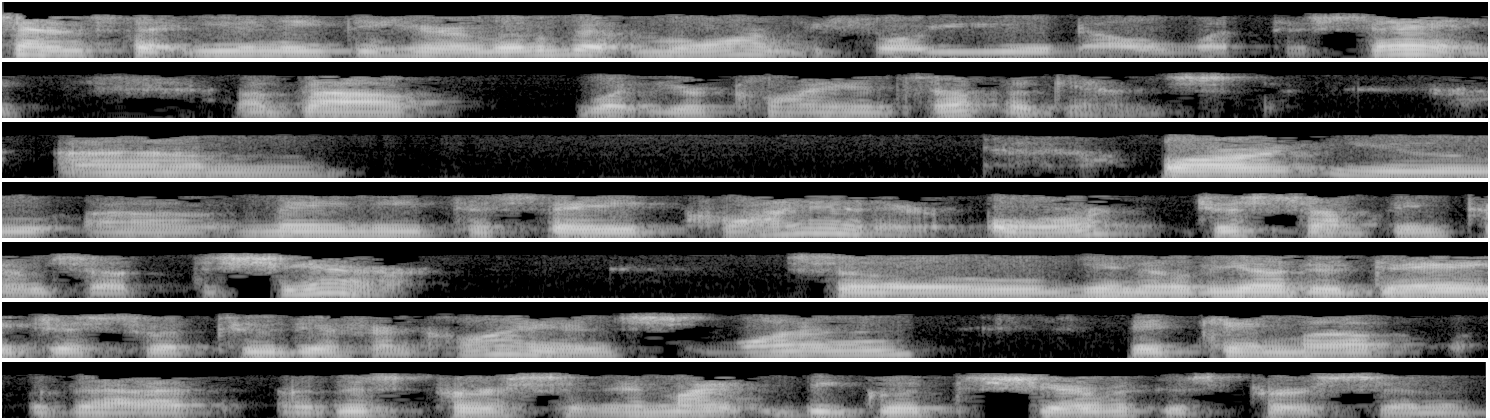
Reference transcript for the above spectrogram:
sense that you need to hear a little bit more before you know what to say about what your client's up against. Um, or you uh, may need to stay quieter, or just something comes up to share. So, you know, the other day, just with two different clients, one, it came up that uh, this person, it might be good to share with this person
